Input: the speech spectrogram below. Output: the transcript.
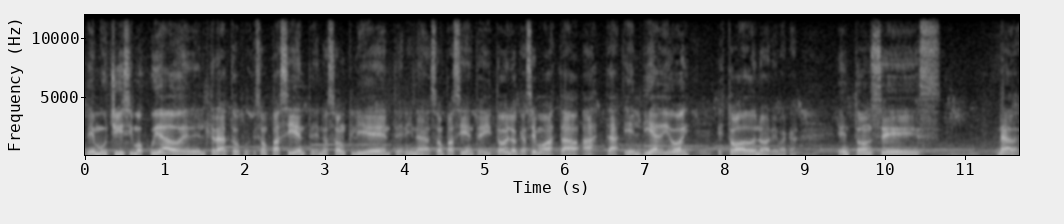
de muchísimos cuidados en el trato, porque son pacientes, no son clientes ni nada, son pacientes y todo lo que hacemos hasta, hasta el día de hoy es todo ad honorem acá. Entonces, nada,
